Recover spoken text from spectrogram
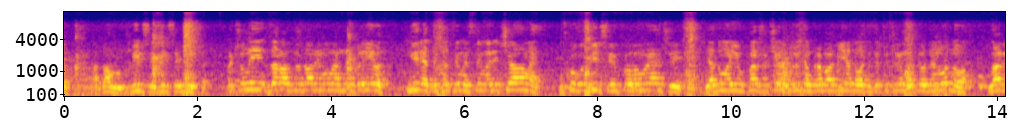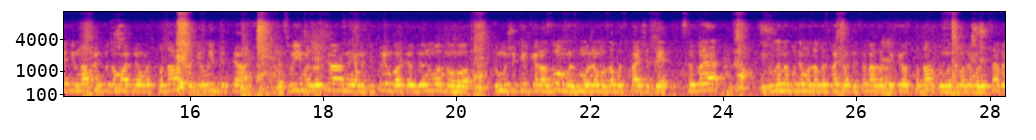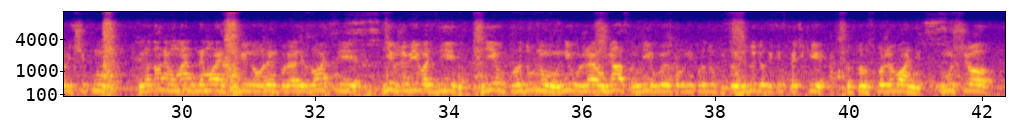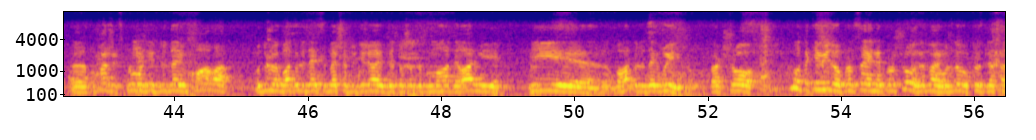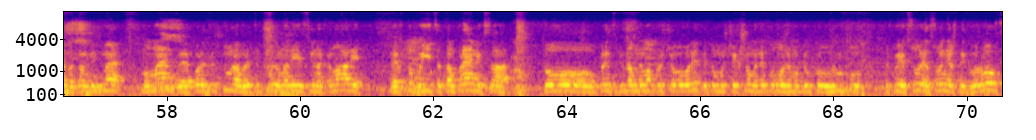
а там більше і більше і більше. Так що не, зараз на даний момент не період мірятися цими всіми речами, у кого більший, у кого менший. Я думаю, в першу чергу людям треба об'єднуватися, підтримувати один одного, навіть і в напрямку домашнього господарства, ділитися своїми досягненнями, підтримувати один одного, тому що тільки разом ми зможемо забезпечити себе. І коли ми будемо забезпечувати себе завдяки господарству, ми зможемо від себе відщипнути. І на даний момент немає стабільного ринку реалізації ні в живій вазі, ні в проду... ну, ні вже в м'ясо, ні в виготовленні продуктів. Тобто йдуть отакі скачки, тобто в споживанні. Тому що, е, по-перше, спроможність людей впала, по-друге, багато людей себе ще виділяють для того, щоб допомагати армії. І багато людей виїхало. Так що ну, таке відео про все і не про що. Не знаю, можливо, хтось для себе там візьме момент Е, по рецептурам. Рецептури в мене є всі на каналі. Е, Хто боїться там премікса, то в принципі нам нема про що говорити, тому що якщо ми не положимо білкову групу, таку як соя, соняшник, горох,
